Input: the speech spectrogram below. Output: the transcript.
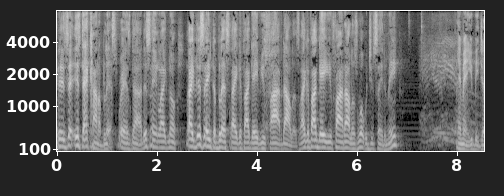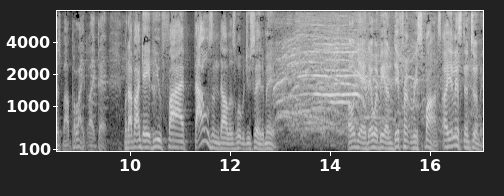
It's, it's, that kind of blessed. Praise God. This ain't like no, like this ain't the blessed like if I gave you five dollars. Like if I gave you five dollars, what would you say to me? Amen. You'd be just about polite like that. But if I gave you five thousand dollars, what would you say to me? Oh, yeah, there would be a different response. Are you listening to me?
